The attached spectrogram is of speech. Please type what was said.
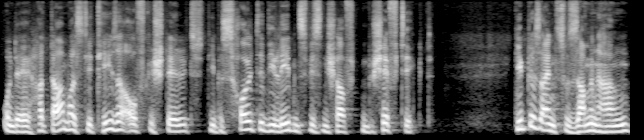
Und er hat damals die These aufgestellt, die bis heute die Lebenswissenschaften beschäftigt. Gibt es einen Zusammenhang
